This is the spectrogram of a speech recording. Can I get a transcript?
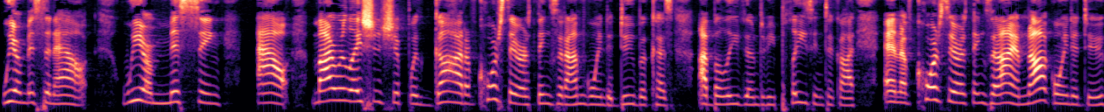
we are missing out. We are missing out. My relationship with God, of course, there are things that I'm going to do because I believe them to be pleasing to God. And of course, there are things that I am not going to do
